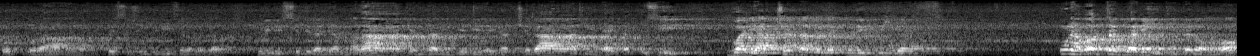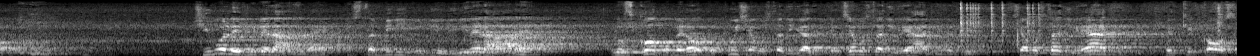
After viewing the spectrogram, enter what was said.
corporale, questi si utilizzano per sedere agli ammalati, andare in piedi dei carcerati, e così guariamo, ci ha dato le, le cure. Una volta guariti però, ci vuole rivelare, ha stabilito Dio di rivelare lo scopo però per cui siamo stati creati, perché non siamo stati creati perché siamo stati creati per che cosa?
